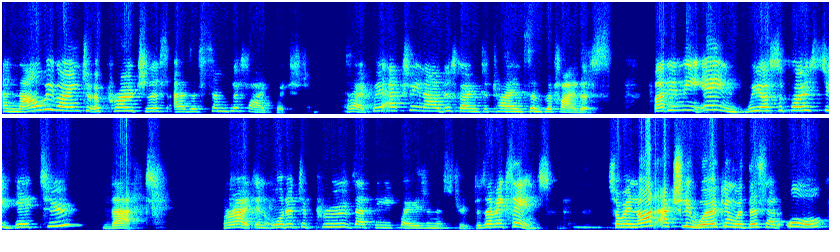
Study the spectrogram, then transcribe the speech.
And now we're going to approach this as a simplified question. All right, we're actually now just going to try and simplify this. But in the end, we are supposed to get to that. All right, in order to prove that the equation is true. Does that make sense? So we're not actually working with this at all.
